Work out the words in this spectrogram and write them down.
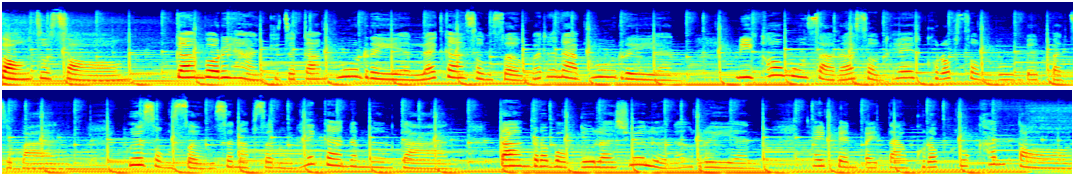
สองจุดสองการบริหารกิจการผู้เรียนและการส่งเสริมพัฒนาผู้เรียน มีข้อมูลสารสนเทศครบสมบูรณ์เป็นปัจจุบัน เพื่อส่งเสริมสนับสนุนให้การดำเนินการ ตามระบบดูแลช่วยเหลือนักเรียน ให้เป็นไปตามครบทุกขั้นตอน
